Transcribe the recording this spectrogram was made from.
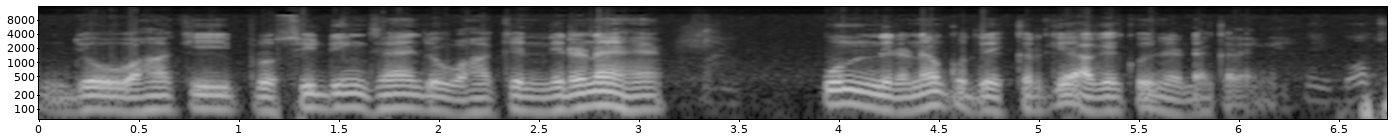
जो वहाँ की प्रोसीडिंग्स हैं, जो वहाँ के निर्णय हैं, उन निर्णयों को देख करके आगे कोई निर्णय करेंगे। बहुत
